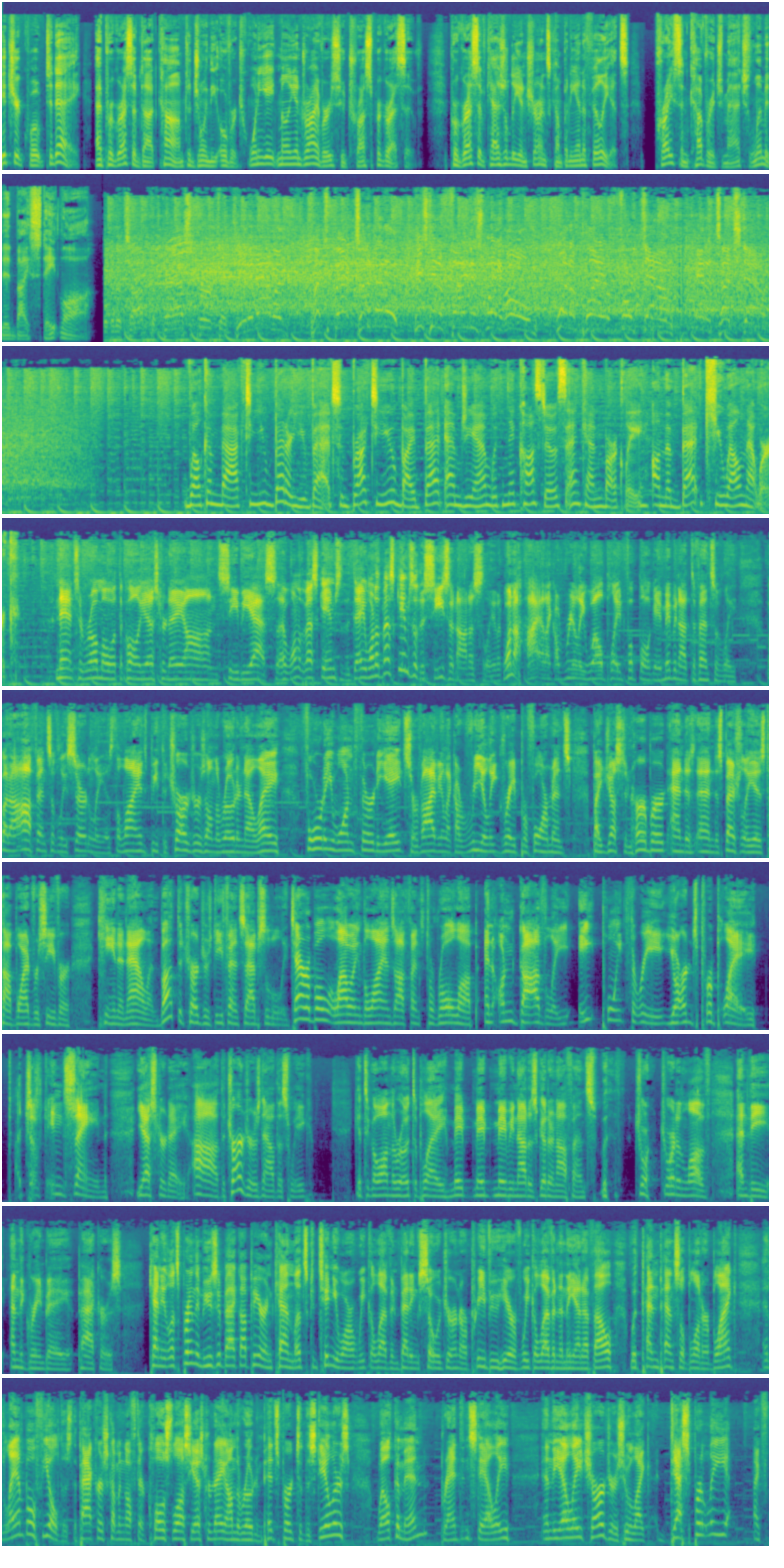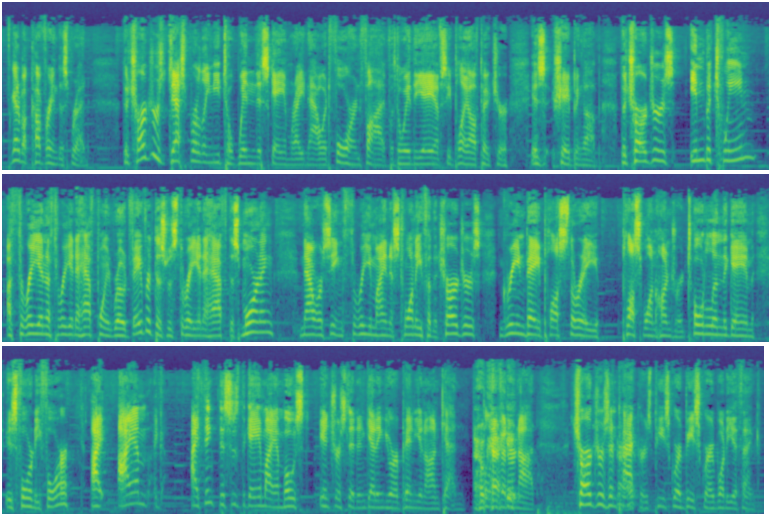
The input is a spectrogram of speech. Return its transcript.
Get your quote today at progressive.com to join the over 28 million drivers who trust Progressive. Progressive Casualty Insurance Company and Affiliates. Price and coverage match limited by state law. Over the top, the pass for Keenan Allen. Cuts back to the middle. He's going to find his way home. What a play, a fourth down and a touchdown. Welcome back to You Better You Bet, brought to you by BetMGM with Nick Kostos and Ken Barkley on the BetQL network. Nance and Romo with the call yesterday on CBS. Uh, one of the best games of the day, one of the best games of the season, honestly. Like one a high, like a really well played football game. Maybe not defensively, but uh, offensively certainly. As the Lions beat the Chargers on the road in LA, 41-38, surviving like a really great performance by Justin Herbert and and especially his top wide receiver Keenan Allen. But the Chargers defense absolutely terrible, allowing the Lions offense to roll up an ungodly 8.3 yards per play just insane yesterday. Uh, the Chargers now this week get to go on the road to play. Maybe, maybe, maybe not as good an offense with Jordan Love and the and the Green Bay Packers. Kenny, let's bring the music back up here. And Ken, let's continue our Week 11 betting sojourn, our preview here of Week 11 in the NFL with pen, pencil, blood, or blank. At Lambeau Field, as the Packers coming off their close loss yesterday on the road in Pittsburgh to the Steelers, welcome in Brandon Staley and the LA Chargers, who like desperately, like forget about covering the spread. The Chargers desperately need to win this game right now at four and five with the way the AFC playoff picture is shaping up. The Chargers in between a three and a three and a half point road favorite. This was three and a half this morning. Now we're seeing three minus 20 for the Chargers. Green Bay plus three, plus 100. Total in the game is 44. I, I am. I think this is the game I am most interested in getting your opinion on, Ken. Okay. Believe it or not. Chargers and Packers, P squared, B squared. What do you think?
